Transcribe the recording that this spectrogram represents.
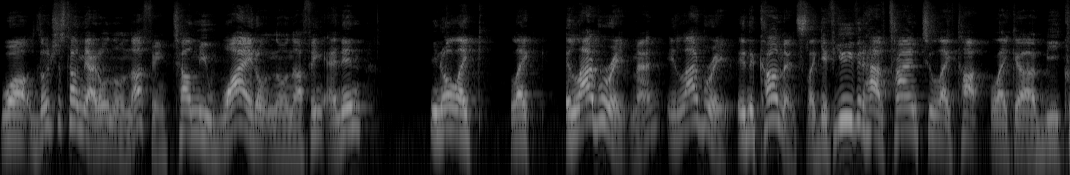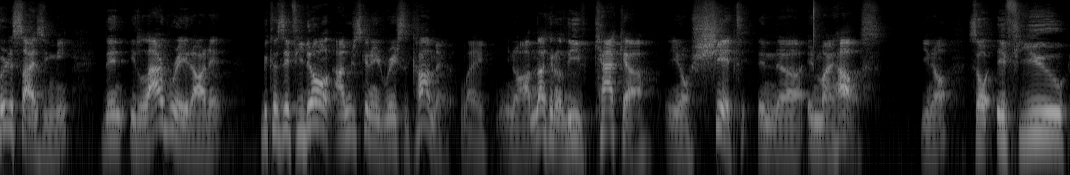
Well don't just tell me I don't know nothing. Tell me why I don't know nothing and then you know like like elaborate man. Elaborate in the comments. Like if you even have time to like talk like uh, be criticizing me then elaborate on it because if you don't i'm just to erase the comment like you know i'm not to leave caca you know shit in uh, in my house you know so if you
